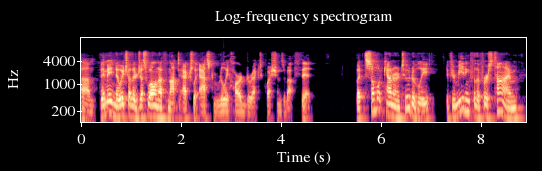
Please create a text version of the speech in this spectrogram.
Um, they may know each other just well enough not to actually ask really hard, direct questions about fit. But somewhat counterintuitively, if you're meeting for the first time,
